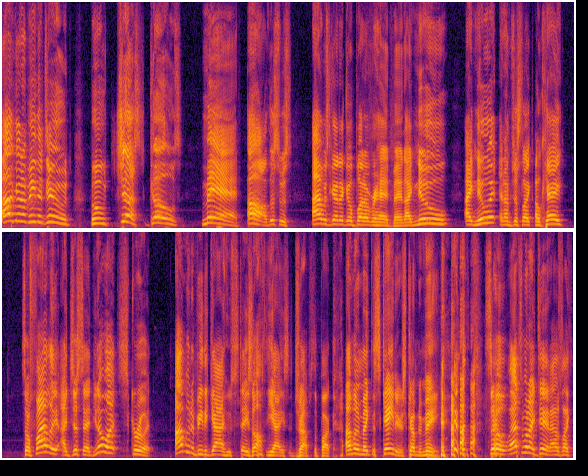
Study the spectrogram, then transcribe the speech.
I'm gonna be the dude who just goes mad. Oh, this was I was gonna go butt overhead, man. I knew I knew it, and I'm just like, okay. So finally I just said, you know what? Screw it. I'm gonna be the guy who stays off the ice and drops the puck. I'm gonna make the skaters come to me. so that's what I did. I was like,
